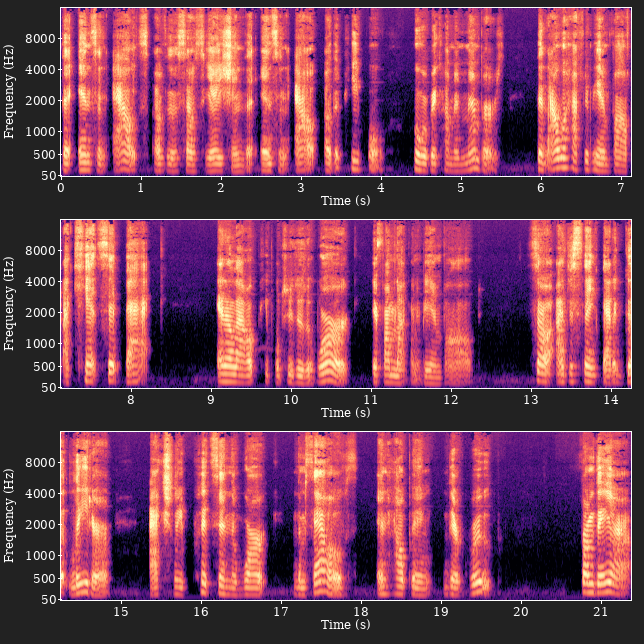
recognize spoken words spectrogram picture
the ins and outs of the association, the ins and out of the people who were becoming members, then I would have to be involved. I can't sit back and allow people to do the work if I'm not going to be involved. So I just think that a good leader actually puts in the work themselves in helping their group. From there,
